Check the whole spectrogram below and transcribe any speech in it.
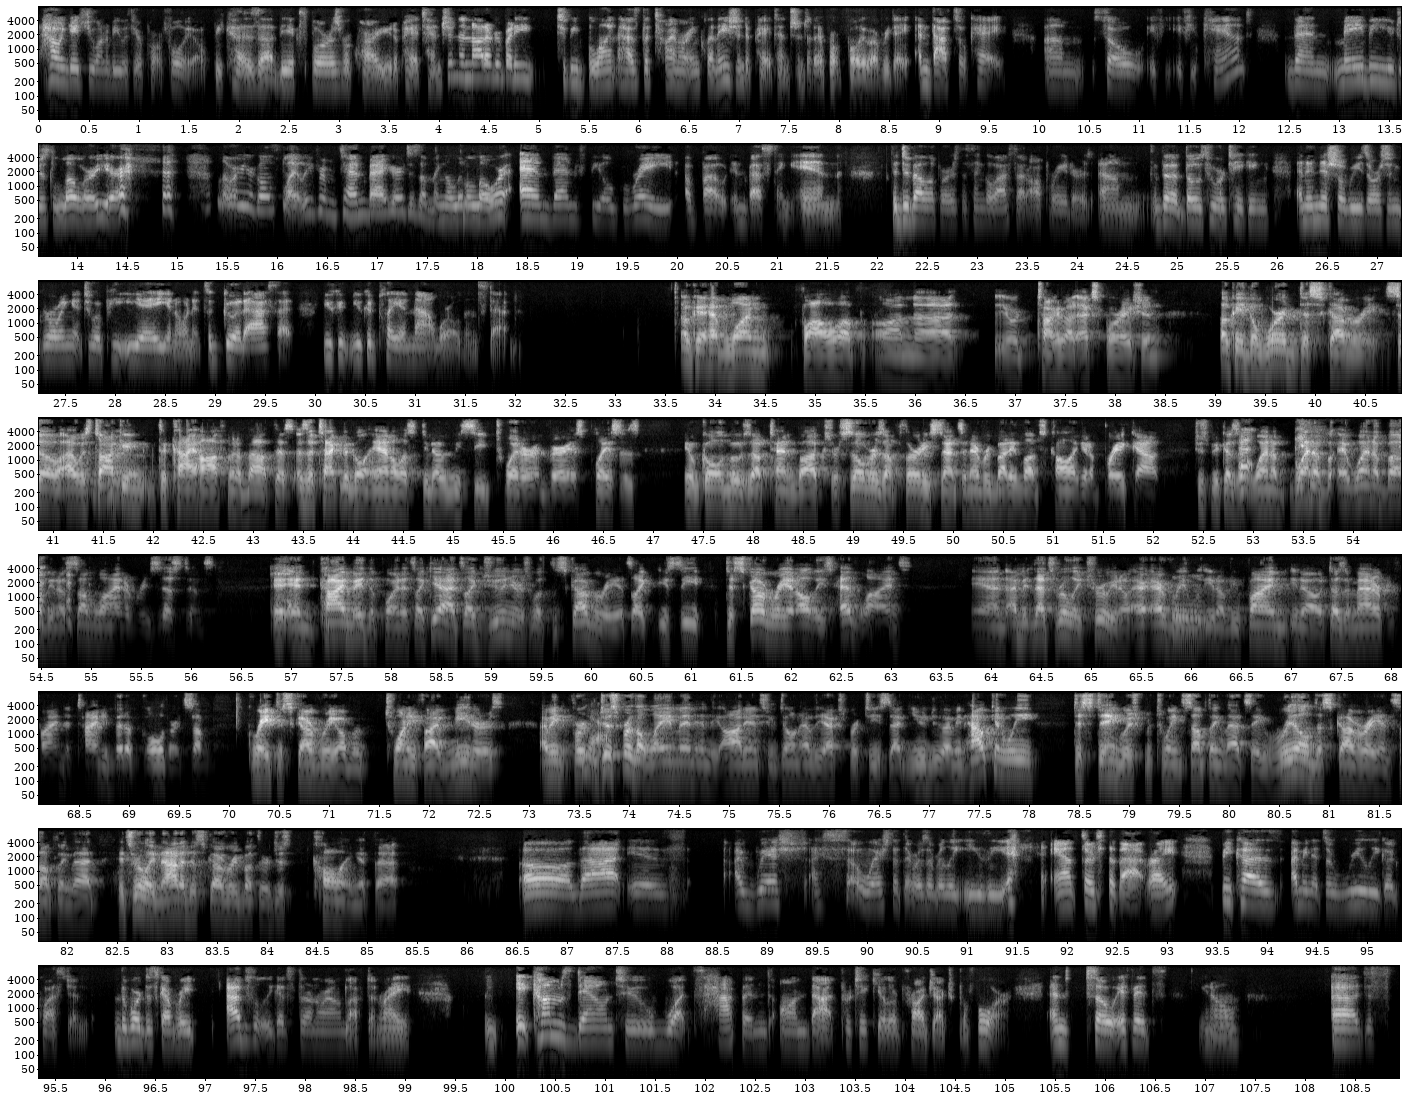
how engaged you want to be with your portfolio because uh, the explorers require you to pay attention and not everybody to be blunt has the time or inclination to pay attention to their portfolio every day and that's okay. Um, so if, if you can't then maybe you just lower your lower your goal slightly from 10 bagger to something a little lower and then feel great about investing in the developers, the single asset operators, um, the those who are taking an initial resource and growing it to a PEA, you know, and it's a good asset. You could you could play in that world instead. Okay, I have one follow up on uh, you're talking about exploration. Okay, the word discovery. So I was mm-hmm. talking mm-hmm. to Kai Hoffmann about this. As a technical analyst, you know, we see Twitter in various places you know, gold moves up 10 bucks or silver's up 30 cents and everybody loves calling it a breakout just because it went, went, it went above, you know, some line of resistance. And, and Kai made the point. It's like, yeah, it's like juniors with discovery. It's like you see discovery in all these headlines. And I mean, that's really true. You know, every, mm-hmm. you know, if you find, you know, it doesn't matter if you find a tiny bit of gold or it's some great discovery over 25 meters I mean, for yeah. just for the layman in the audience who don't have the expertise that you do, I mean, how can we distinguish between something that's a real discovery and something that it's really not a discovery, but they're just calling it that? Oh, that is I wish, I so wish that there was a really easy answer to that, right? Because, I mean, it's a really good question. The word discovery absolutely gets thrown around left and right it comes down to what's happened on that particular project before. And so if it's, you know, uh,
